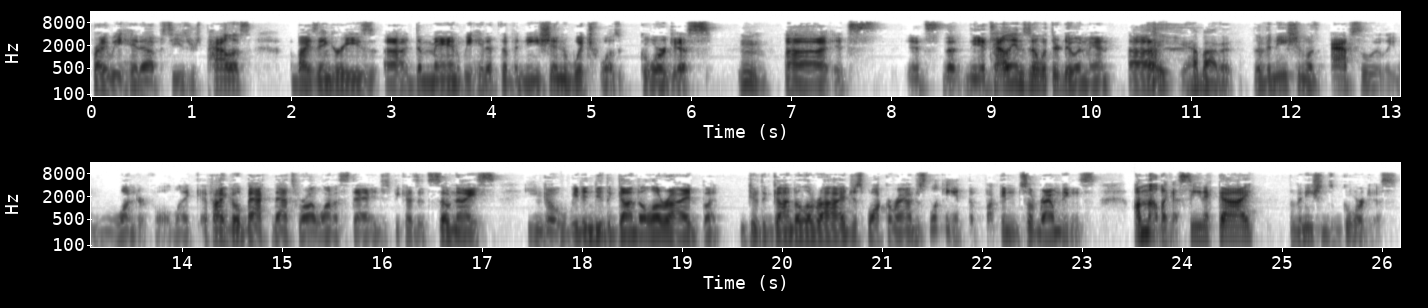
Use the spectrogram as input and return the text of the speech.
Friday we hit up Caesar's Palace by Zingari's uh, demand. We hit up the Venetian, which was gorgeous. Mm. Uh, it's it's the the Italians know what they're doing, man. Uh, Hey, how about it? the Venetian was absolutely wonderful. Like if I go back, that's where I want to stay, just because it's so nice. You can go. We didn't do the gondola ride, but do the gondola ride. Just walk around, just looking at the fucking surroundings. I'm not like a scenic guy. The Venetian's gorgeous.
